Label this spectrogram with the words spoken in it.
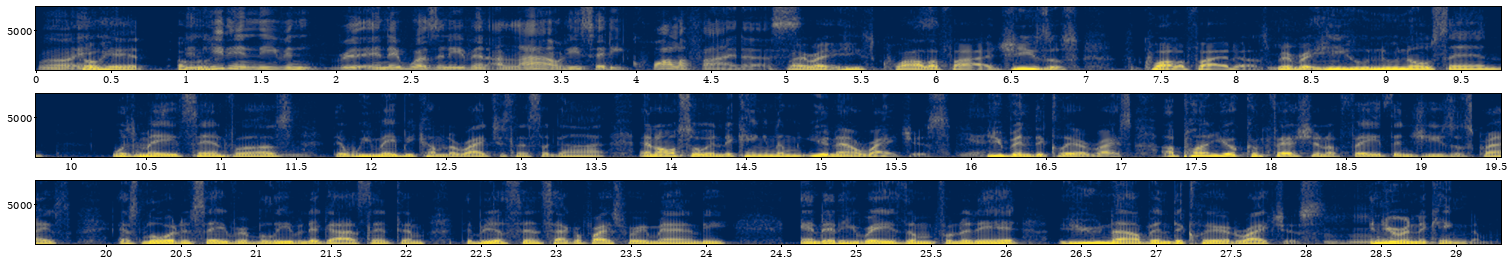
Well, go and, ahead. Oh, and go he didn't even, re- and it wasn't even allowed. He said he qualified us. Right, right. He's qualified. Jesus qualified us. Mm-hmm. Remember, he who knew no sin was made sin for us mm-hmm. that we may become the righteousness of God. And also in the kingdom, you're now righteous. Yeah. You've been declared righteous. Upon your confession of faith in Jesus Christ as Lord and Savior, believing that God sent him to be a sin sacrifice for humanity and that he raised them from the dead, you now been declared righteous mm-hmm. and you're in the kingdom.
